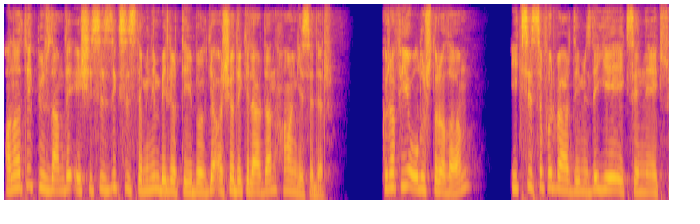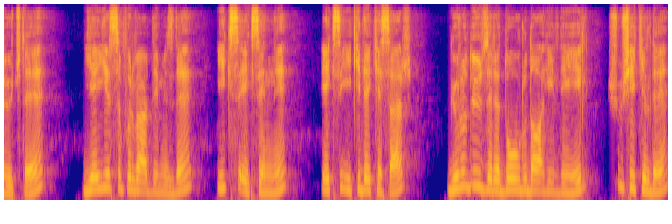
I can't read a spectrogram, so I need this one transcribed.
Analitik düzlemde eşitsizlik sisteminin belirttiği bölge aşağıdakilerden hangisidir? Grafiği oluşturalım. x'i 0 verdiğimizde y eksenini eksi 3'te, y'ye 0 verdiğimizde x eksenini eksi 2'de keser. Görüldüğü üzere doğru dahil değil. Şu şekilde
